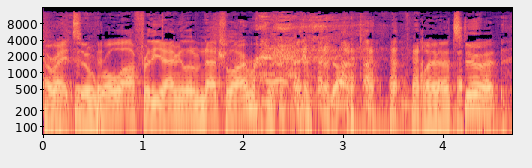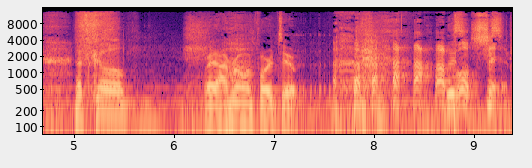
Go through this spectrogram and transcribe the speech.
All right, so roll off for the amulet of natural armor. Let's do it. That's cold. Right, I'm rolling for it too. Bullshit.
